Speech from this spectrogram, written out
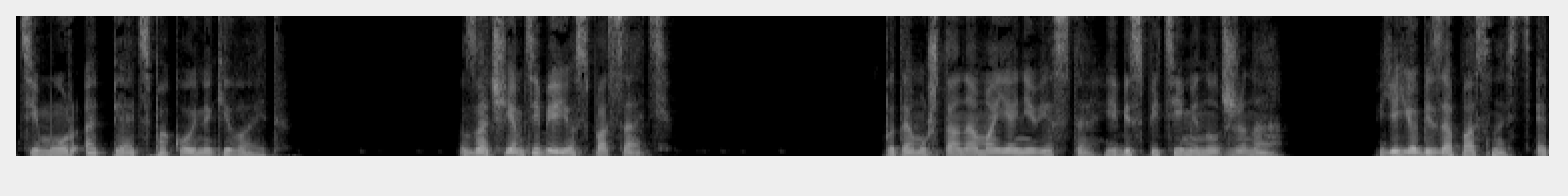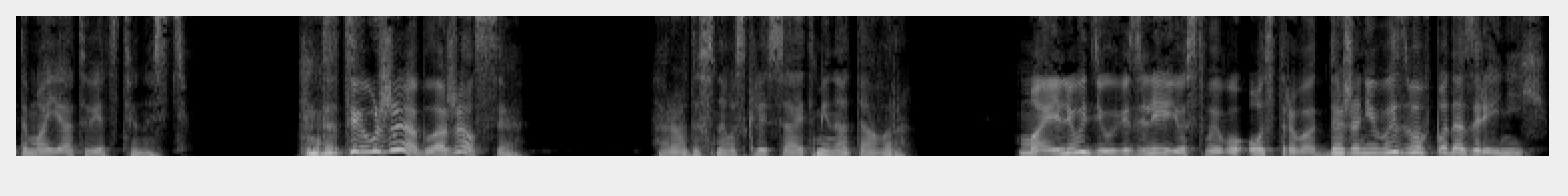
Тимур опять спокойно кивает. «Зачем тебе ее спасать?» «Потому что она моя невеста и без пяти минут жена. Ее безопасность – это моя ответственность». «Да ты уже облажался!» Радостно восклицает Минотавр. Мои люди увезли ее с твоего острова, даже не вызвав подозрений».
